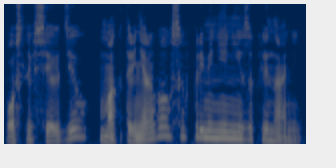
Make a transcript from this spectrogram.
После всех дел маг тренировался в применении заклинаний.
